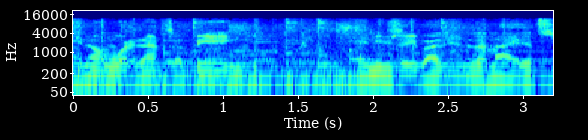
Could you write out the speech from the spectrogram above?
you know what it ends up being and usually by the end of the night it's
